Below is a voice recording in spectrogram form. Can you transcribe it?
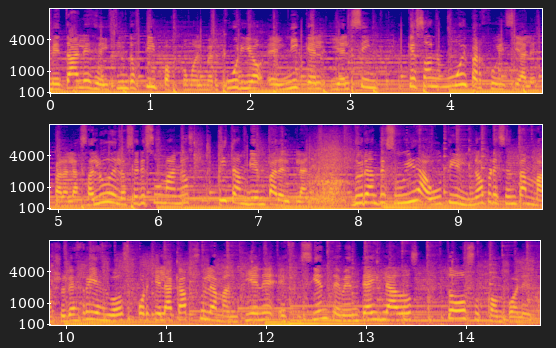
metales de distintos tipos, como el mercurio, el níquel y el zinc, que son muy perjudiciales para la salud de los seres humanos y también para el planeta. Durante su vida útil no presentan mayores riesgos porque la cápsula mantiene eficientemente aislados todos sus componentes.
